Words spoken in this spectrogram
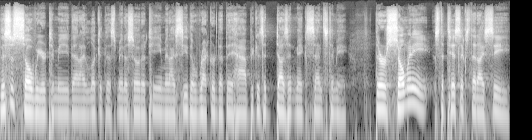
This is so weird to me that I look at this Minnesota team and I see the record that they have because it doesn't make sense to me. There are so many statistics that I see.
